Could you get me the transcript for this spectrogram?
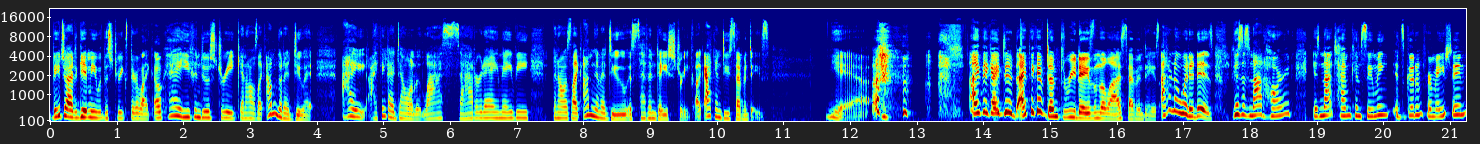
they tried to get me with the streaks. They're like, okay, you can do a streak. And I was like, I'm going to do it. I, I think I downloaded last Saturday, maybe. And I was like, I'm going to do a seven day streak. Like, I can do seven days. Yeah. I think I did. I think I've done three days in the last seven days. I don't know what it is because it's not hard. It's not time consuming. It's good information,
